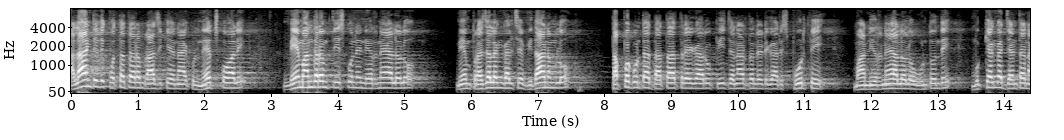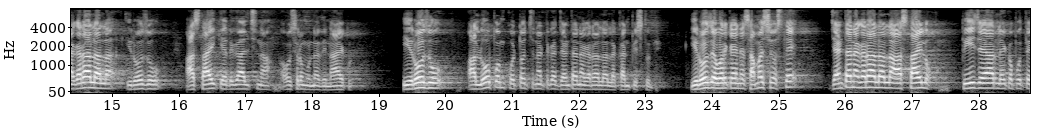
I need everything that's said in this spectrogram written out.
అలాంటిది కొత్త తరం రాజకీయ నాయకులు నేర్చుకోవాలి. మేమందరం తీసుకునే నిర్ణయాలలో మేము ప్రజలను కలిసే విధానంలో తప్పకుండా దత్తాత్రేయ గారు పి. జనార్దన్ రెడ్డి గారి స్ఫూర్తి మా నిర్ణయాలలో ఉంటుంది. ముఖ్యంగా జంట నగరాలలో ఈరోజు ఆ స్థాయికి ఎదగాల్సిన అవసరం ఉన్నది నాయకుడు ఈరోజు ఆ లోపం కొట్టొచ్చినట్టుగా జంట నగరాలలో కనిపిస్తుంది. ఈరోజు ఎవరికైనా సమస్య వస్తే జంట నగరాలలో ఆ స్థాయిలో పీజేఆర్ లేకపోతే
